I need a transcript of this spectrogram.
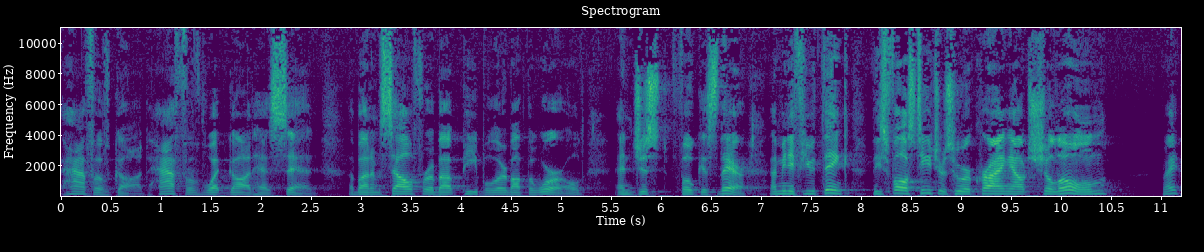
half of God, half of what God has said about himself or about people or about the world, and just focus there. I mean, if you think these false teachers who are crying out shalom, right?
